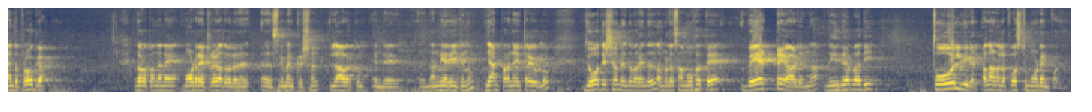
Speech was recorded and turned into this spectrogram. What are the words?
and the programme അതോടൊപ്പം തന്നെ മോഡറേറ്റർ അതുപോലെ തന്നെ ശ്രീമാൻ കൃഷ്ണൻ എല്ലാവർക്കും എന്റെ നന്ദി അറിയിക്കുന്നു. ഞാൻ പറഞ്ഞ ഇത്രയേ ഉള്ളൂ. ജ്യോതിഷം എന്ന് പറയുന്നത് നമ്മുടെ സമൂഹത്തെ വേട്ടയാടുന്ന നിരവധി തോൽവികൾ. അതാണല്ലോ പോസ്റ്റ് മോഡേൺ പറഞ്ഞത്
